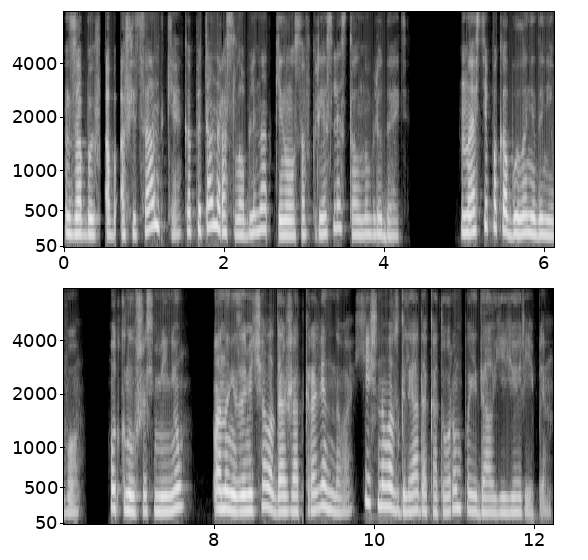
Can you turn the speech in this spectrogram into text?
Забыв об официантке, капитан расслабленно откинулся в кресле, стал наблюдать. Насте пока было не до него. Уткнувшись в меню, она не замечала даже откровенного, хищного взгляда, которым поедал ее Репин.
